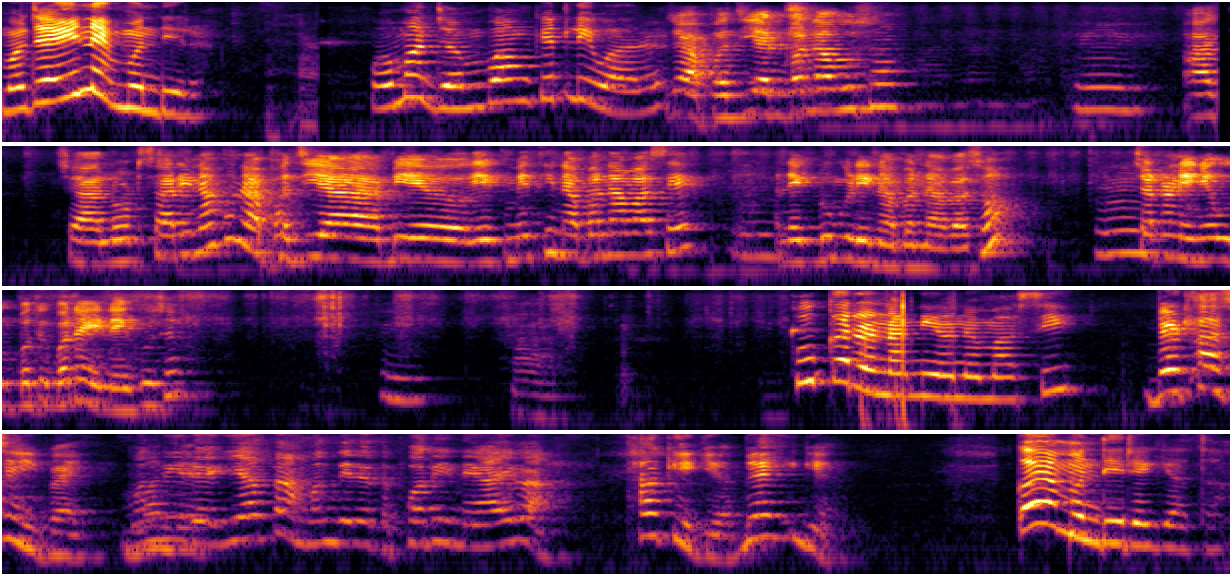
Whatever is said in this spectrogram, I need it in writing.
મજા આવી ને મંદિરે? મામા જમવામાં કેટલી વાર? જા ભજીયા બનાવું છું. હમ. આ ચા લોટ સારી નાખું ને આ ભજીયા બે એક મેથીના બનાવાશે છે અને એક ડુંગળીના બનાવવા છો ચટણી ને એવું બધું બનાવી નાખ્યું છે. હમ. હા. શું કરો નાની અને માસી? બેઠા છે ઈ ભાઈ. મંદિરે ગયા તા? મંદિરે તો ફરીને આવ્યા. થાકી ગયા બેસી ગયા. કયા મંદિરે ગયા હતા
